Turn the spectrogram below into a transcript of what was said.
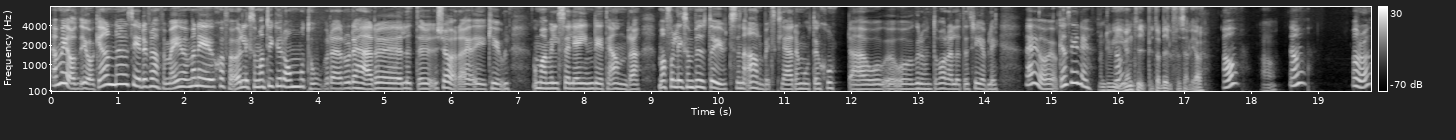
Ja, men jag, jag kan eh, se det framför mig. Man är chaufför, liksom, man tycker om motorer och det här eh, lite köra är kul. Och man vill sälja in det till andra. Man får liksom byta ut sina arbetskläder mot en skjorta och, och gå runt och vara lite trevlig. Ja, ja, jag kan se det. Men du är Ja. ju en typ av bilförsäljare. Ja, Ja. ja. Vadå?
